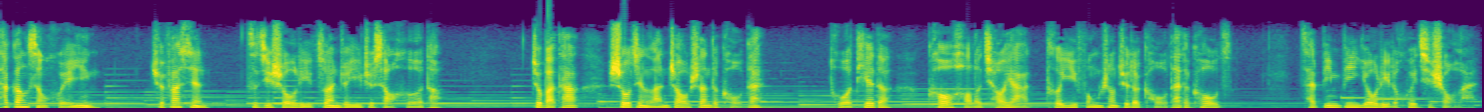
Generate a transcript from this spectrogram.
他刚想回应，却发现自己手里攥着一只小核桃，就把它收进蓝罩衫的口袋，妥帖地扣好了乔雅特意缝上去的口袋的扣子，才彬彬有礼地挥起手来。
